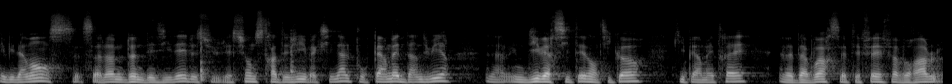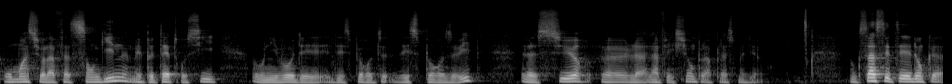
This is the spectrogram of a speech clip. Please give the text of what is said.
évidemment, ça donne des idées de suggestions de stratégie vaccinale pour permettre d'induire une diversité d'anticorps qui permettrait d'avoir cet effet favorable, au moins sur la phase sanguine, mais peut-être aussi au niveau des, des, sporozoïtes, sur l'infection par plasmodium. Donc ça, c'était donc euh,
